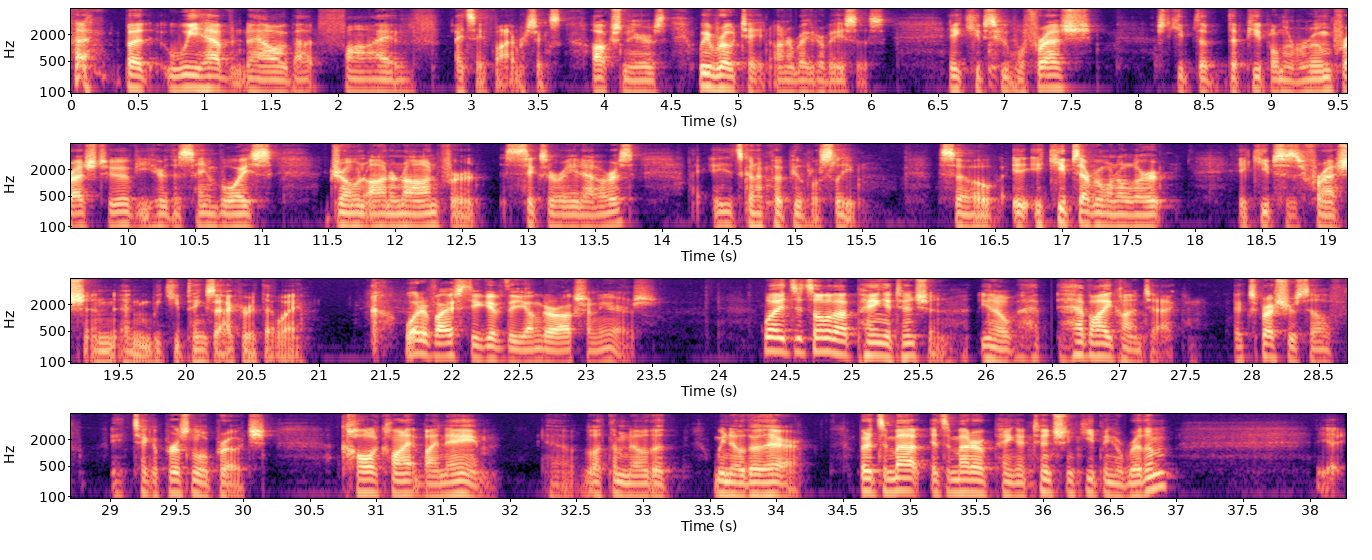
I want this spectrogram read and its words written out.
but we have now about five, I'd say five or six auctioneers. We rotate on a regular basis. It keeps people fresh, just keep the, the people in the room fresh too. If you hear the same voice drone on and on for six or eight hours, it's going to put people to sleep. So it, it keeps everyone alert. It keeps us fresh, and, and we keep things accurate that way. what advice do you give the younger auctioneers? Well, it's, it's all about paying attention. You know, ha- have eye contact, express yourself, take a personal approach, call a client by name, you know, let them know that we know they're there. But it's about it's a matter of paying attention, keeping a rhythm.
